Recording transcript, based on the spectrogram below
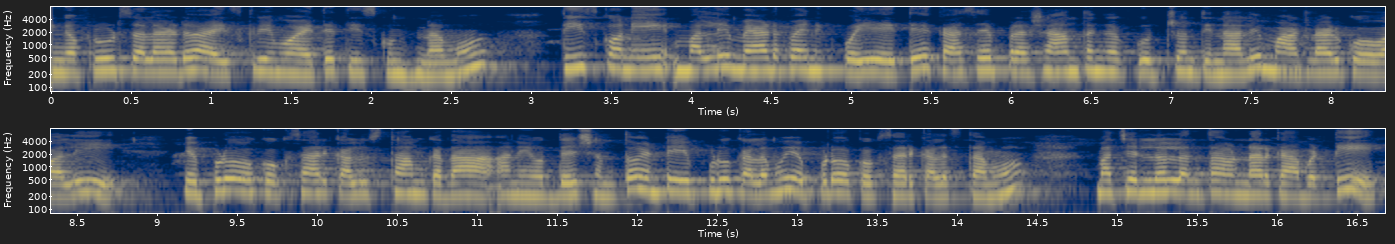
ఇంకా ఫ్రూట్ సలాడ్ ఐస్ క్రీము అయితే తీసుకుంటున్నాము. తీసుకొని మళ్ళీ మేడ పైనకి పోయి అయితే కాసేపు ప్రశాంతంగా కూర్చొని తినాలి మాట్లాడుకోవాలి. ఎప్పుడో ఒక్కొక్కసారి కలుస్తాం కదా అనే ఉద్దేశంతో అంటే ఎప్పుడూ కలము ఎప్పుడో ఒక్కొక్కసారి కలుస్తాము. మా చెల్లెళ్ళంతా ఉన్నారు కాబట్టి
